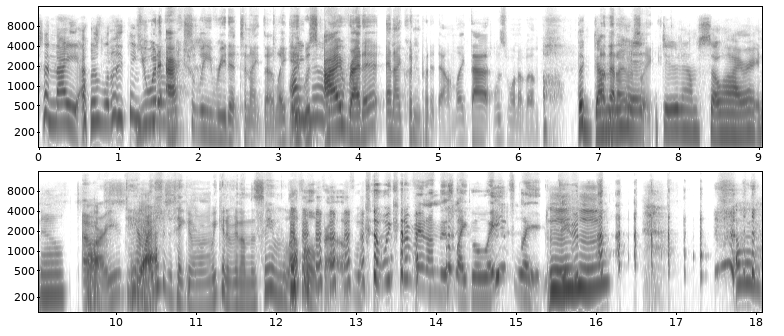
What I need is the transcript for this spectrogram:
tonight. I was literally thinking you would actually read it tonight though. Like it I was know. I read it and I couldn't put it down. Like that was one of them. the gummy that I was hit, like- dude, and I'm so high right now. Oh, are you? Damn, Yeah. I should have taken one. We could have been on the same level, bro. we could we could have been on this like wavelength, dude. Mhm. Ugh.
